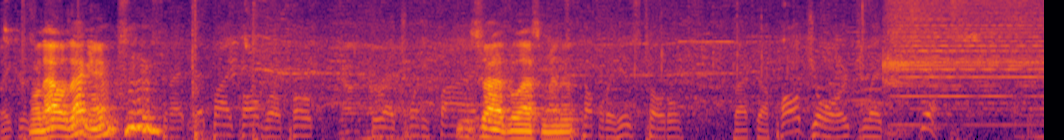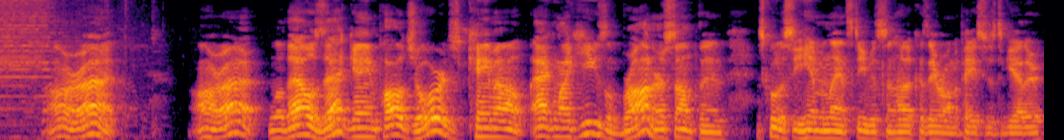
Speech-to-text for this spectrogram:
All right. Lakers Well, that was that game. tonight led by Caldwell Pope, who had 25. Shot at the last minute. A couple to his total, but uh, Paul George. All right. All right. Well, that was that game. Paul George came out acting like he was LeBron or something. It's cool to see him and Lance Stephenson hug because they were on the Pacers together.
